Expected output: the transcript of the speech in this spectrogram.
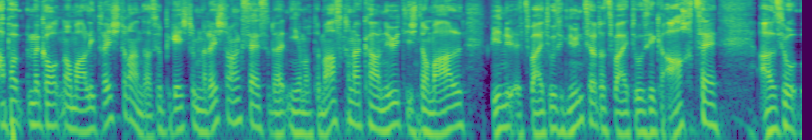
aber man geht normal in die Restaurant. Also ich bin gestern einem Restaurant gesessen, da hat niemand eine Maske gehabt, nichts, ist normal wie 2019 oder 2018. Also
